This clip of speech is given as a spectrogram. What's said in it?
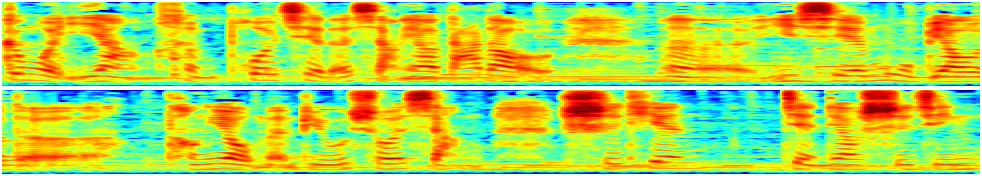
跟我一样很迫切的想要达到，呃一些目标的朋友们，比如说想十天减掉十斤，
